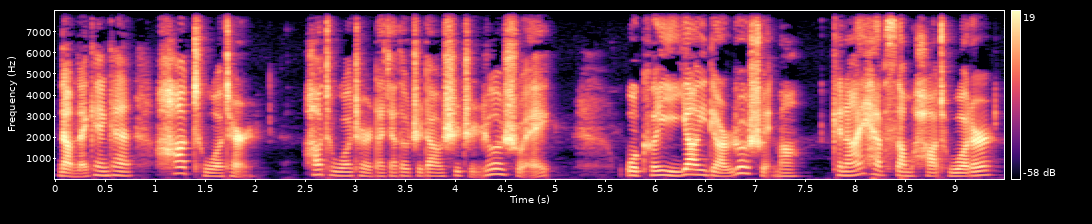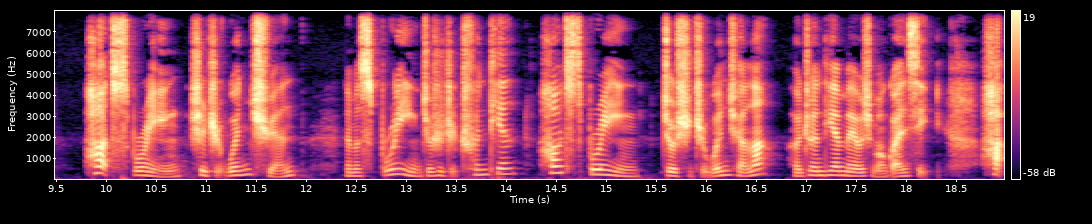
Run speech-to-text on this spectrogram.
那我们来看看 hot water。hot water 大家都知道是指热水。我可以要一点热水吗？Can I have some hot water? Hot spring 是指温泉，那么 spring 就是指春天，hot spring 就是指温泉啦，和春天没有什么关系。Hot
